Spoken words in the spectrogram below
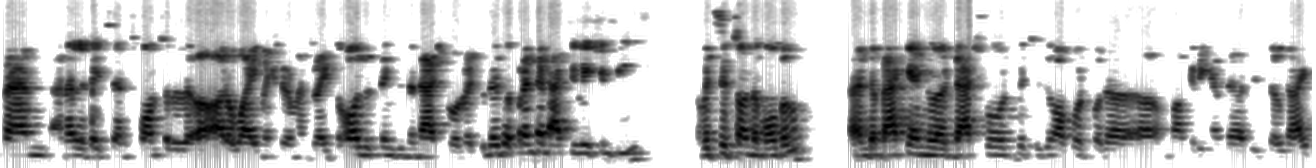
span analytics and sponsor uh, ROI measurements, right? So all these things in the dashboard, right? So there's a front end activation piece which sits on the mobile, and the back end uh, dashboard which is offered for the uh, marketing and the digital guys,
